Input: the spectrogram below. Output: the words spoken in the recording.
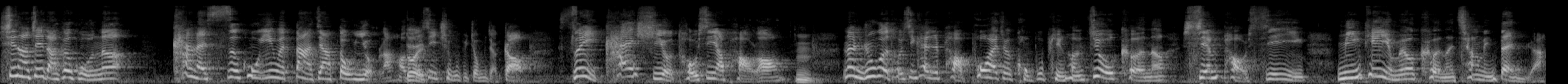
新唐这档个股呢，看来似乎因为大家都有了哈，投信持股比重比较高，所以开始有投信要跑喽。嗯。那如果投信开始跑，破坏这个恐怖平衡，就有可能先跑先赢。明天有没有可能枪林弹雨啊？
